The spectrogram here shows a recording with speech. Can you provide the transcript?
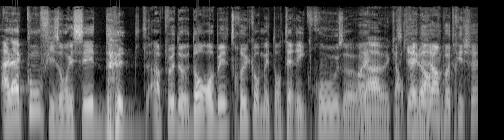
À la conf, ils ont essayé de, de- un peu de- d'enrober le truc en mettant Terry Crews, euh, voilà, avec un Ce qui a trailer. déjà un un peu triché.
